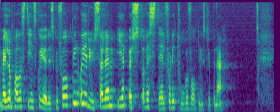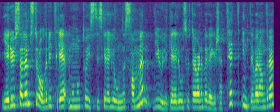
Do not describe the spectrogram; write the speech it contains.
mellom palestinsk og jødisk befolkning, og Jerusalem i en øst- og vestdel for de to befolkningsgruppene. Jerusalem stråler de tre monotoistiske religionene sammen. De ulike religionsutøverne beveger seg tett inntil hverandre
